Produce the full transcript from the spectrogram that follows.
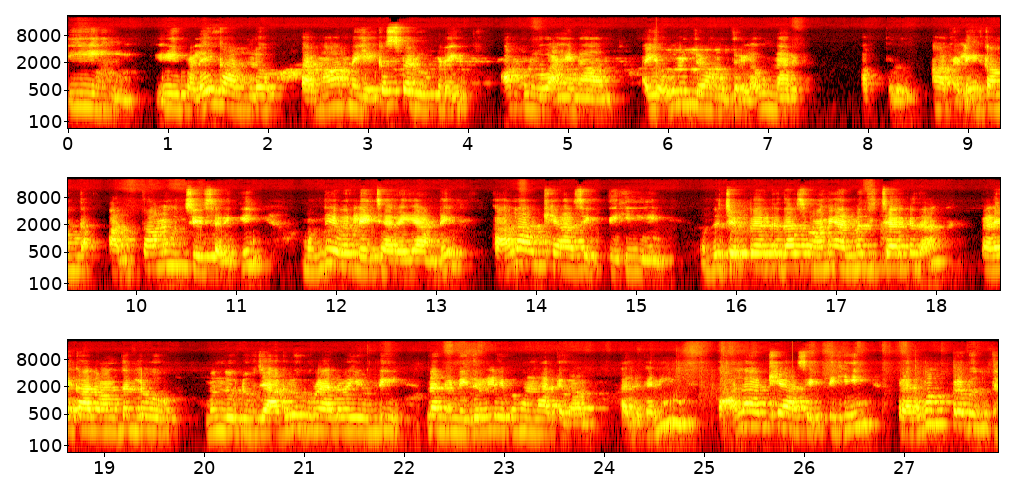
ఈ ఈ ప్రళయకాలంలో పరమాత్మ ఏకస్వరూపుడై అప్పుడు ఆయన ఆ ముద్రలో ఉన్నారు. అప్పుడు ఆ ప్రళయకాంత అంతాము వచ్చేసరికి ముందు ఎవరు లేచారయ్యా అంటే కాలాఖ్యాశక్తి. ముందు చెప్పారు కదా స్వామి అనుమతిచ్చారు కదా ప్రళయకాలం అంతంలో ముందు నువ్వు జాగరూకురాలవై ఉండి నన్ను నిద్ర లేపమన్నారు కదా. అందుకని కాలాఖ్యాశక్తి ప్రథమ ప్రబుద్ధ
